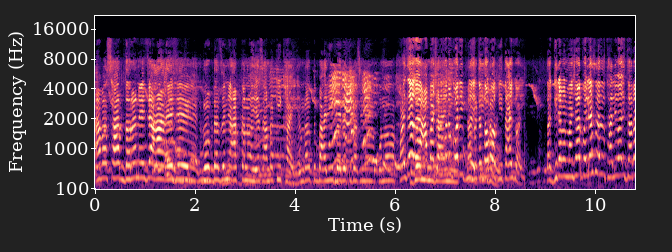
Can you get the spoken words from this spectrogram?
আবার স্যার ধরেন এই যে এই যে রোগটা জন্য আটকানো হয়েছে আমরা কি খাই? আমরা তো বাড়ি বেরোতে পারছি না কোনো জমি যায়নি। আমরা কি তাই কই তা গ্রামের মানুষ আর বলেছে খালি ওই যারা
